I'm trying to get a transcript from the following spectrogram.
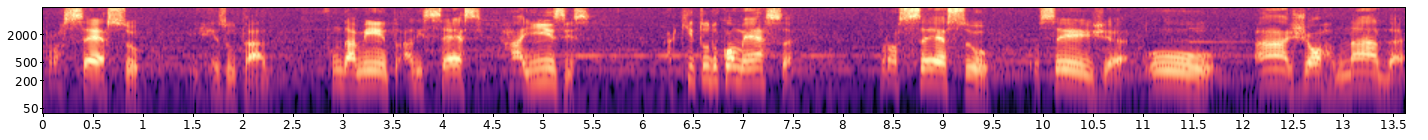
processo e resultado. Fundamento, alicerce, raízes. Aqui tudo começa. Processo, ou seja, o, a jornada,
